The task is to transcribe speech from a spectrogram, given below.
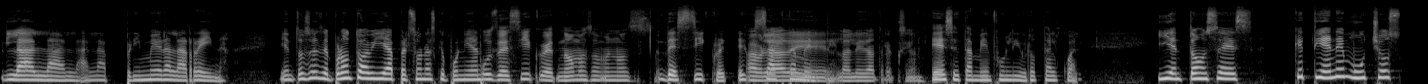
la, la, la, la primera, la reina. Y entonces de pronto había personas que ponían... Pues The Secret, ¿no? Más o menos. The Secret, exactamente. De la ley de atracción. Ese también fue un libro tal cual. Y entonces, que tiene muchos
